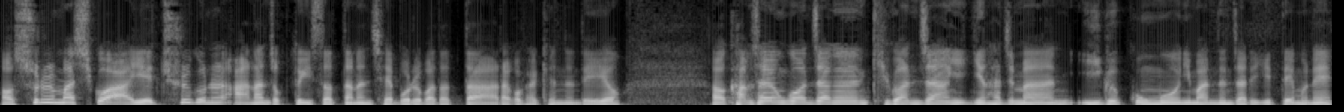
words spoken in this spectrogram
어, 술을 마시고 아예 출근을 안 한 적도 있었다는 제보를 받았다라고 밝혔는데요. 어, 감사연구원장은 기관장이긴 하지만 2급 공무원이 맞는 자리이기 때문에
